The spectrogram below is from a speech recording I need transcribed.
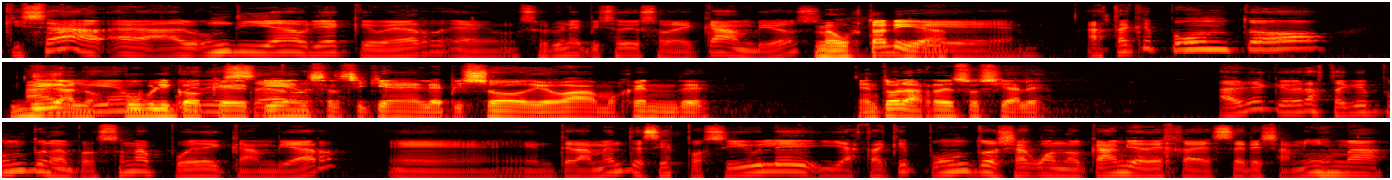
quizá algún día habría que ver sobre un episodio sobre cambios. Me gustaría. ¿Hasta qué punto Díganos, público, qué piensan si quieren el episodio. Vamos, gente. En todas las redes sociales. Habría que ver hasta qué punto una persona puede cambiar eh, enteramente, si es posible, y hasta qué punto ya cuando cambia deja de ser ella misma.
